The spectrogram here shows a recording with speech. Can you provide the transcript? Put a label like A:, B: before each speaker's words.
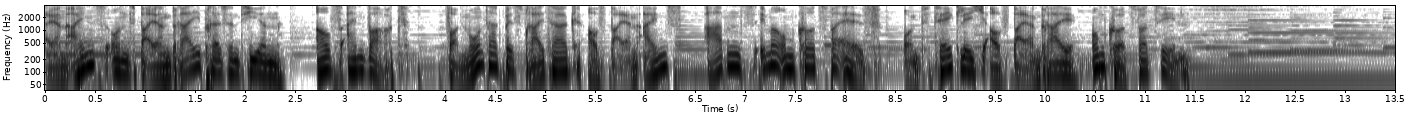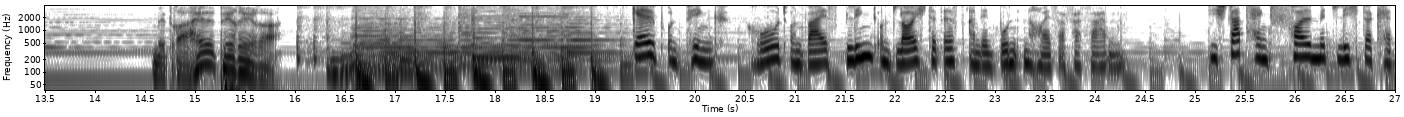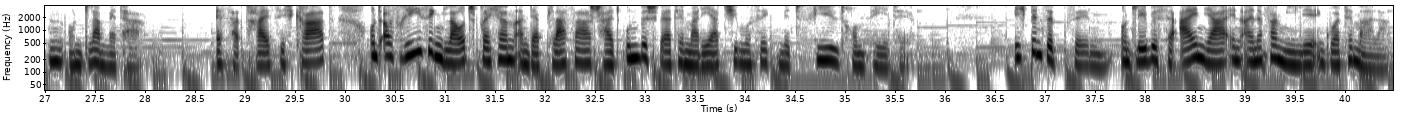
A: Bayern 1 und Bayern 3 präsentieren auf ein Wort. Von Montag bis Freitag auf Bayern 1, abends immer um kurz vor 11 und täglich auf Bayern 3 um kurz vor 10.
B: Mit Rahel Pereira.
C: Gelb und Pink, Rot und Weiß blinkt und leuchtet es an den bunten Häuserfassaden. Die Stadt hängt voll mit Lichterketten und Lametta. Es hat 30 Grad und aus riesigen Lautsprechern an der Plaza schallt unbeschwerte Mariachi-Musik mit viel Trompete. Ich bin 17 und lebe für ein Jahr in einer Familie in Guatemala.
